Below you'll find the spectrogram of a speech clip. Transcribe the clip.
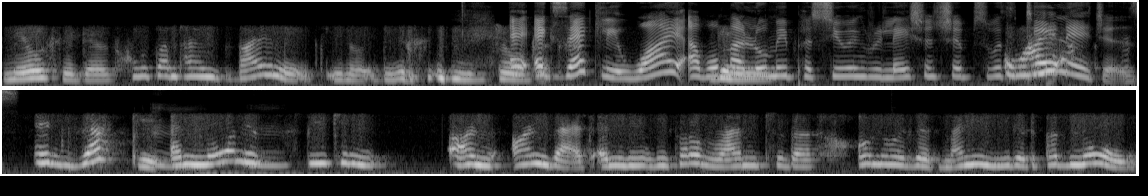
male figures who sometimes violate, you know, these, these children. Exactly. Why are Bomalome pursuing relationships with Why? teenagers? Exactly. Mm. And no one is mm. speaking on on that. And we, we sort of run to the oh no there's money needed. But no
